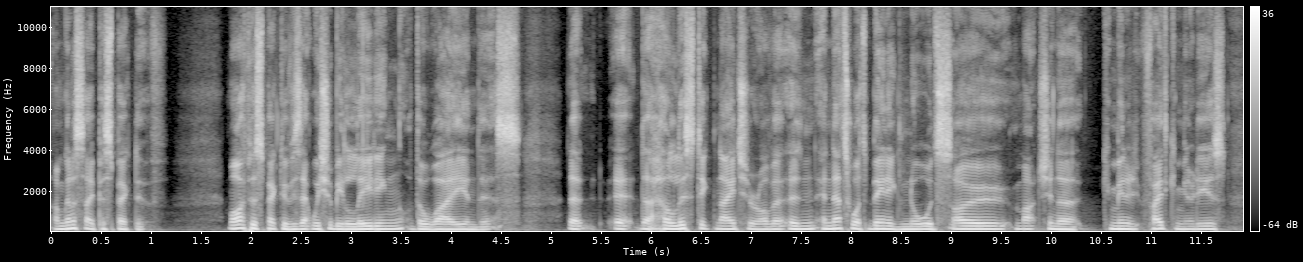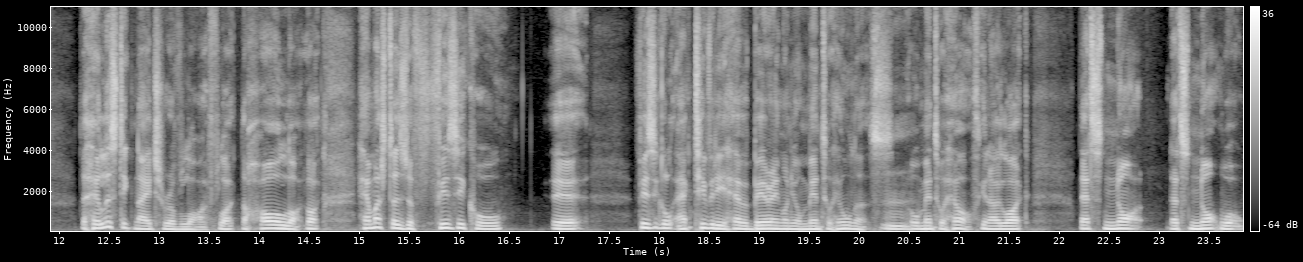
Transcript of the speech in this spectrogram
I'm going to say perspective. My perspective is that we should be leading the way in this. That uh, the holistic nature of it, and, and that's what's been ignored so much in the community, faith community, is the holistic nature of life. Like the whole lot. Like how much does a physical, uh, physical activity have a bearing on your mental illness mm. or mental health? You know, like that's not that's not what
